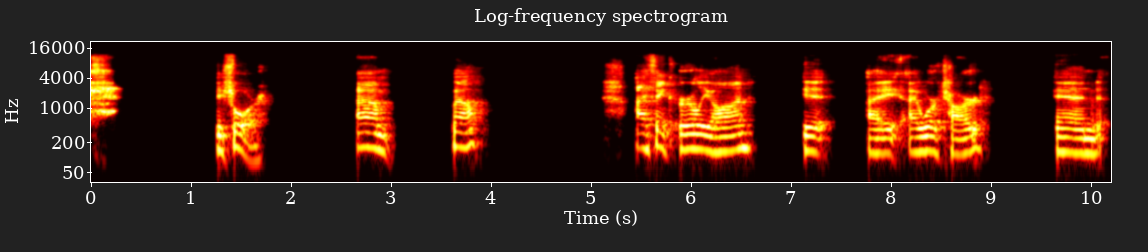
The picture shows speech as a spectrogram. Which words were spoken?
Before. Um, well, I think early on it I I worked hard and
